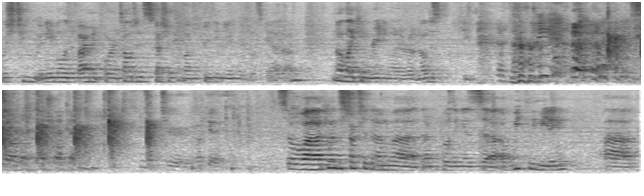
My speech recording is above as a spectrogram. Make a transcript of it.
wish to enable an environment for intelligent discussion among free thinking individuals. Yeah, I'm not liking reading what I wrote, and I'll just keep. structure. Okay. So uh, kind of the structure that I'm uh, that I'm proposing is uh, a weekly meeting. Uh,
